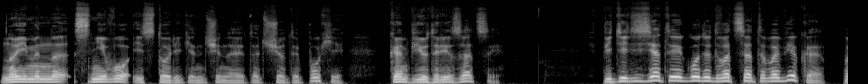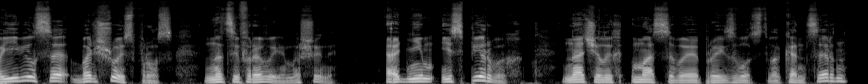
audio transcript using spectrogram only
Но именно с него историки начинают отсчет эпохи компьютеризации. В 50-е годы XX -го века появился большой спрос на цифровые машины. Одним из первых начал их массовое производство концерн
